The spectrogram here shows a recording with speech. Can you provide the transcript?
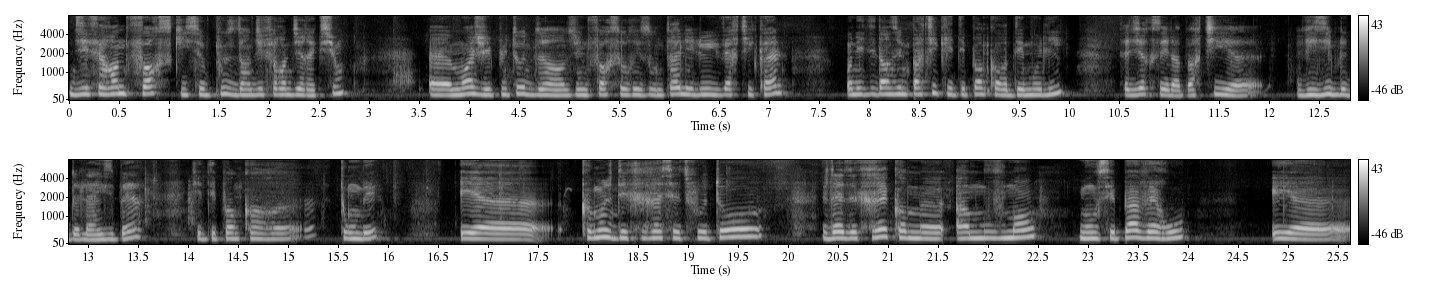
différentes forces qui se poussent dans différentes directions. Moi, je vais plutôt dans une force horizontale et lui verticale. On était dans une partie qui n'était pas encore démolie, c'est-à-dire que c'est la partie visible de l'iceberg qui n'était pas encore tombée. Et comment je décrirais cette photo? Je la décrirais comme euh, un mouvement, mais on ne sait pas vers où. Et euh,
